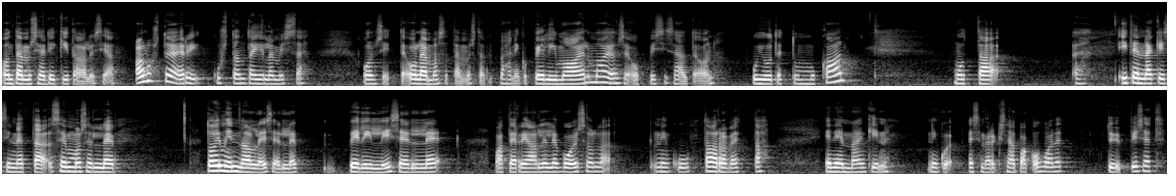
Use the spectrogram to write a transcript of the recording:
On tämmöisiä digitaalisia alustoja eri kustantajilla, missä on sitten olemassa tämmöistä vähän niin kuin pelimaailmaa, johon se oppisisältö on ujutettu mukaan. Mutta äh, itse näkisin, että semmoiselle toiminnalliselle pelilliselle materiaalille voisi olla niin kuin tarvetta enemmänkin, niin kuin esimerkiksi nämä pakohuonetyyppiset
